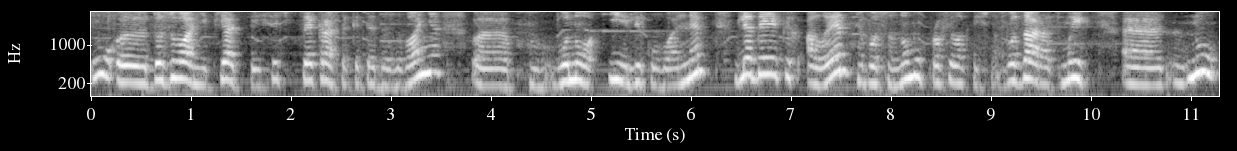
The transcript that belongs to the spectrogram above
у е, дозуванні 5 тисяч. Це якраз таке те дозування, е, воно і лікувальне для деяких, але в основному профілактичне. Бо зараз ми ну,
